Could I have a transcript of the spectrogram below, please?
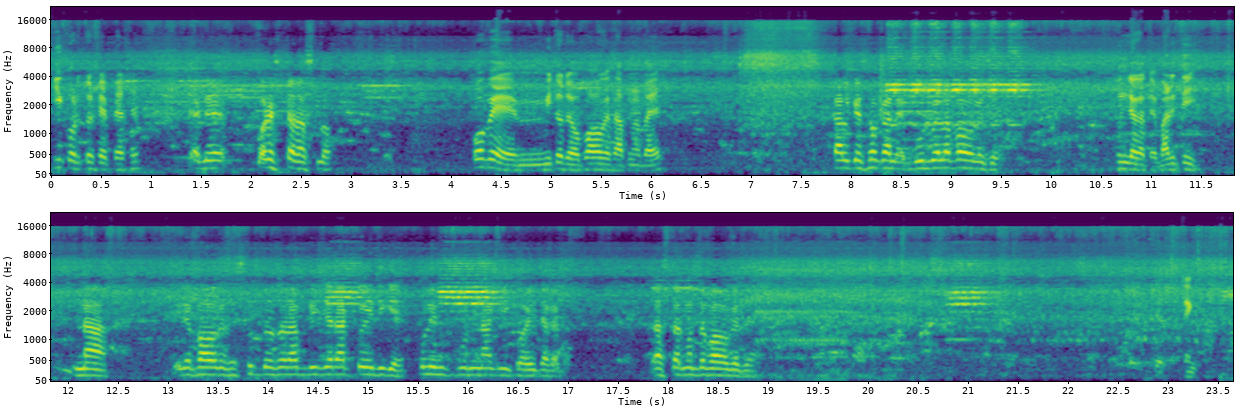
কি করতো সে পেশে এনে ফরেস্টার আসলো। কবে মৃতদেহ পাওয়া গেছে আপনার ভাইয়ের? কালকে সকালে ভোরবেলা পাওয়া গেছে। কোন জায়গাতে? বাড়িতেই? না এটা পাওয়া গেছে শুদ্ধ সরা ব্রিজের আটকো এদিকে। পুলিশপুর না কি কয় এই জায়গাটা? রাস্তার মধ্যে পাওয়া গেছে। Thank you.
